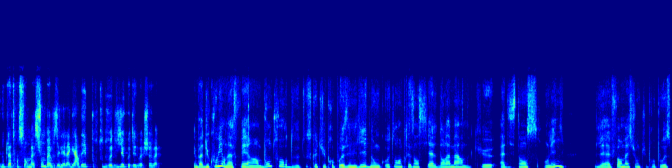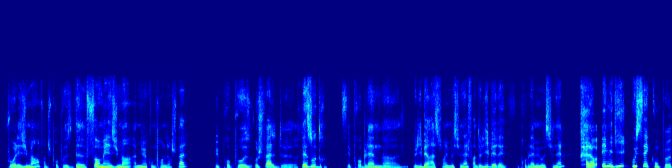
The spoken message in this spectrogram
Et donc la transformation, bah, vous allez la garder pour toute votre vie aux côtés de votre cheval. Et bah, du coup, oui, on a fait un bon tour de tout ce que tu proposes, Émilie. Donc, autant en présentiel dans la Marne que à distance en ligne les formations que tu proposes pour les humains, enfin tu proposes de former les humains à mieux comprendre leur cheval, tu proposes au cheval de résoudre ses problèmes euh, de libération émotionnelle, enfin de libérer ses problèmes émotionnels. Alors Émilie, où c'est qu'on peut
